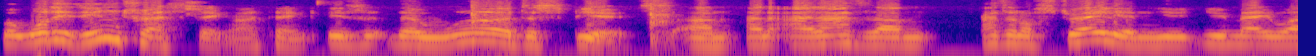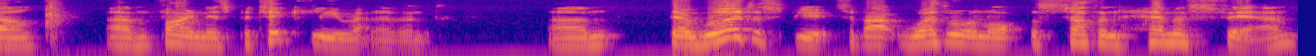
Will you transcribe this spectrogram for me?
But what is interesting, I think, is that there were disputes, um, and, and as um, as an Australian, you you may well um, find this particularly relevant. Um, there were disputes about whether or not the southern hemisphere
